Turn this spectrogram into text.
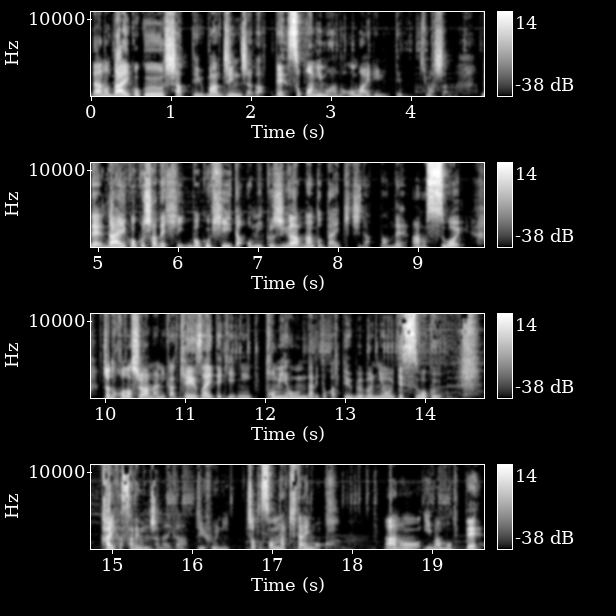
で、あの、大黒社っていう、まあ、神社があって、そこにもあの、お参りに行ってきました。で、大黒社で僕引いたおみくじが、なんと大吉だったんで、あの、すごい、ちょっと今年は何か経済的に富を生んだりとかっていう部分において、すごく開花されるんじゃないかなっていうふうに、ちょっとそんな期待も、あの、今持って、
